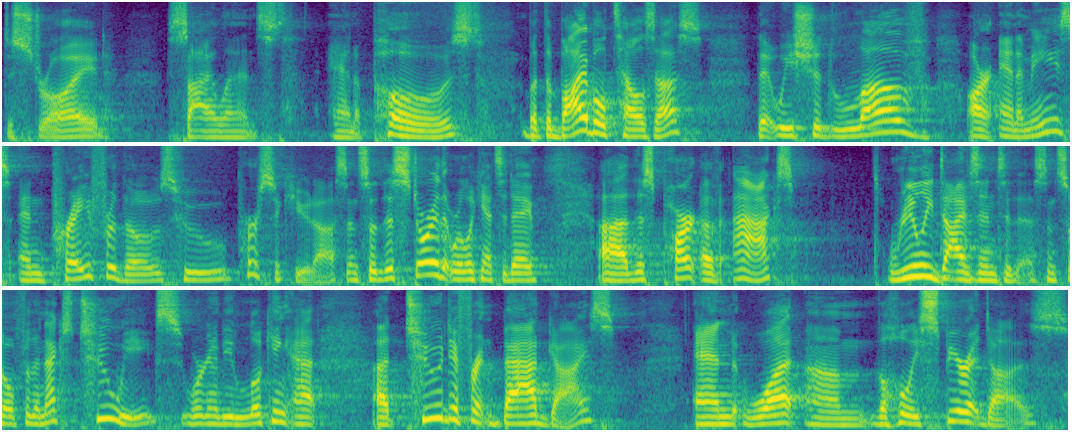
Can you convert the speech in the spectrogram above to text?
destroyed, silenced, and opposed. But the Bible tells us that we should love our enemies and pray for those who persecute us. And so, this story that we're looking at today, uh, this part of Acts, really dives into this. And so, for the next two weeks, we're going to be looking at uh, two different bad guys and what um, the Holy Spirit does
